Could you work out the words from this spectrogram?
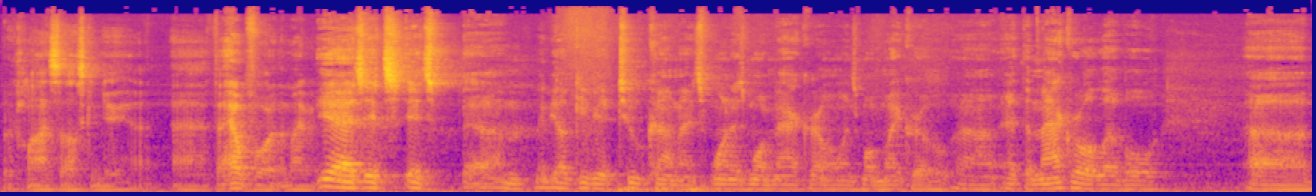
what are clients asking you uh, for help for at the moment? Yeah, it's it's, it's um, maybe I'll give you two comments. One is more macro, one's more micro. Uh, at the macro level, uh,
